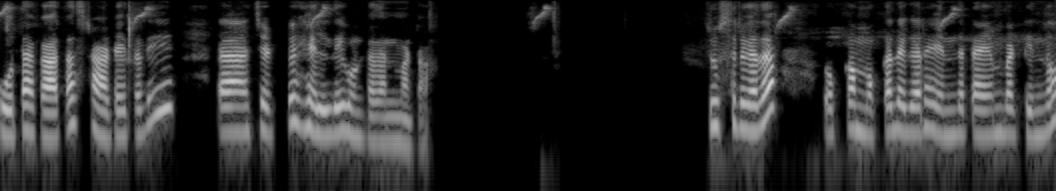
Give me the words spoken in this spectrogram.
పూత కాత స్టార్ట్ అవుతుంది చెట్టు హెల్దీగా ఉంటుంది అనమాట చూస్తారు కదా ఒక్క మొక్క దగ్గర ఎంత టైం పట్టిందో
